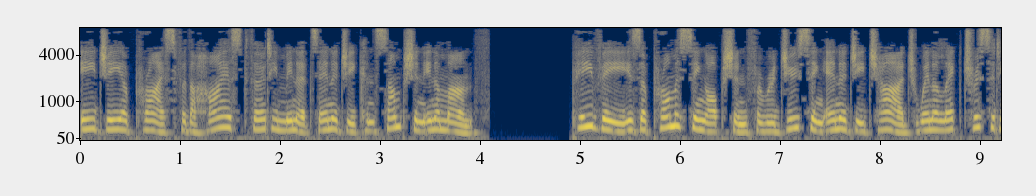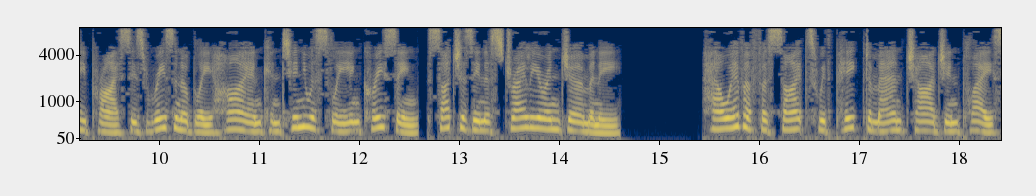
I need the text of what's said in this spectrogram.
e.g. a price for the highest 30 minutes energy consumption in a month. PV is a promising option for reducing energy charge when electricity price is reasonably high and continuously increasing, such as in Australia and Germany. However for sites with peak demand charge in place,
